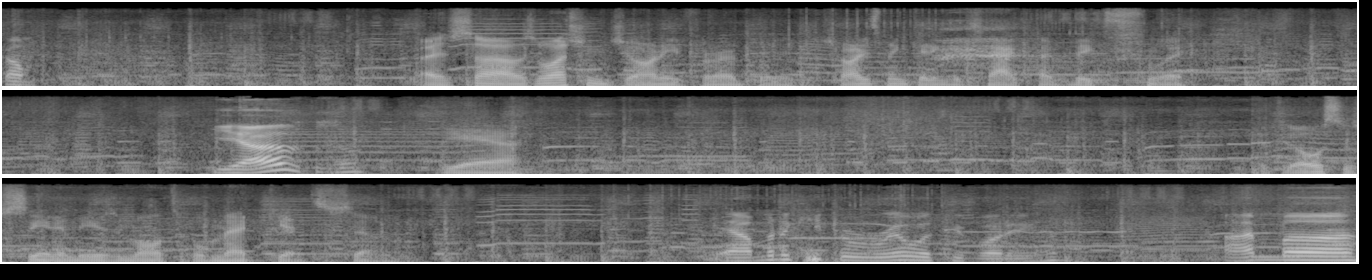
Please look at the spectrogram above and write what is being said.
Come. I saw. I was watching Johnny for a bit. Johnny's been getting attacked by Bigfoot. He has? yeah. Also seen him use multiple medkits. So Yeah, I'm gonna keep it real with you, buddy. I'm uh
